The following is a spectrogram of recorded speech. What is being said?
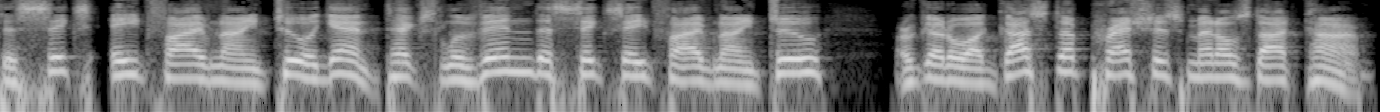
to 68592. Again, text Levin to 68592 or go to AugustaPreciousMetals.com.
